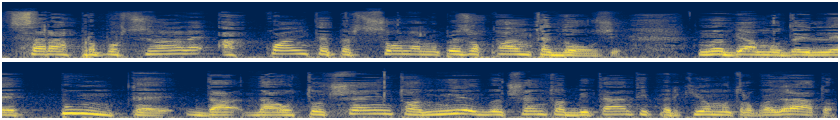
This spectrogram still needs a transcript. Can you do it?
sarà proporzionale a quante persone hanno preso quante dosi. Noi abbiamo delle punte da, da 800 a 1200 abitanti per chilometro quadrato,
